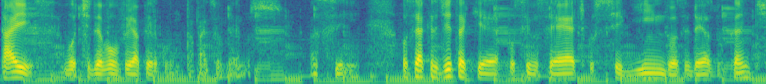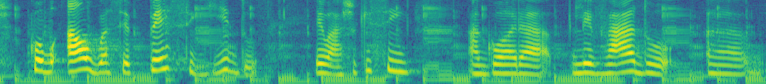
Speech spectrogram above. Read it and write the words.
Thaís, vou te devolver a pergunta, mais ou menos. Assim, você acredita que é possível ser ético seguindo as ideias do Kant? Como algo a ser perseguido? Eu acho que sim. Agora, levado, uh,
